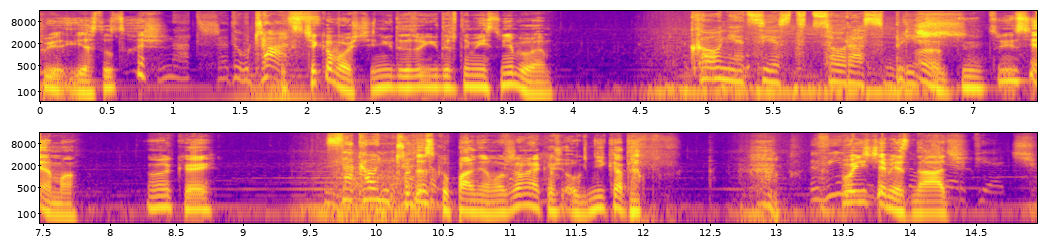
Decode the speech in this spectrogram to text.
Tu je, jest tu coś? Nadszedł Z czas. ciekawości, nigdy, nigdy w tym miejscu nie byłem. Koniec jest coraz bliższy. tu, tu nic nie ma. Okej. Zakończę Co to jest kopalnia? Możemy jakoś ognika tam... Winni Powinniście mnie będą znać. cierpieć.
